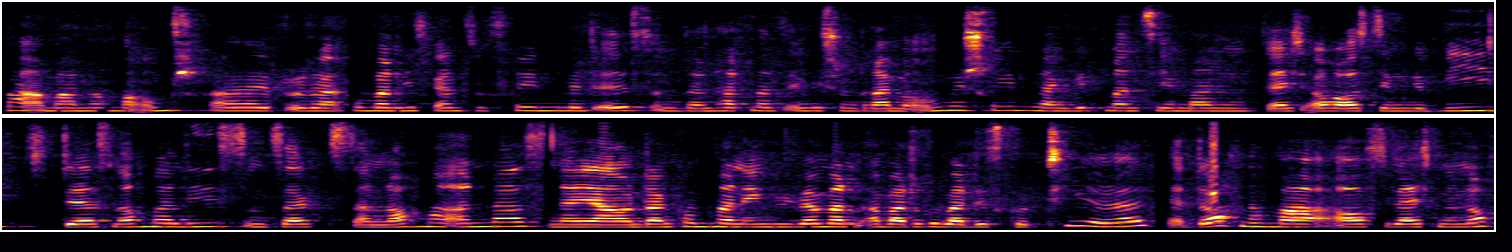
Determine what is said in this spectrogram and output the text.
paar Mal nochmal umschreibt oder wo man nicht ganz zufrieden mit ist und dann hat man es irgendwie schon dreimal umgeschrieben, dann gibt man es jemandem vielleicht auch aus dem Gebiet, der es nochmal liest und sagt es dann nochmal anders. Naja, und dann kommt man irgendwie, wenn man aber darüber diskutiert, ja doch nochmal auf vielleicht eine noch,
